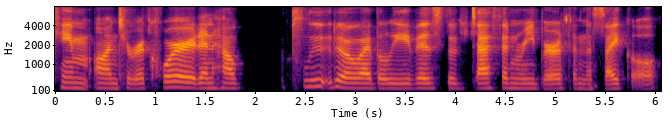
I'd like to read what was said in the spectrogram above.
came on to record and how pluto i believe is the death and rebirth and the cycle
